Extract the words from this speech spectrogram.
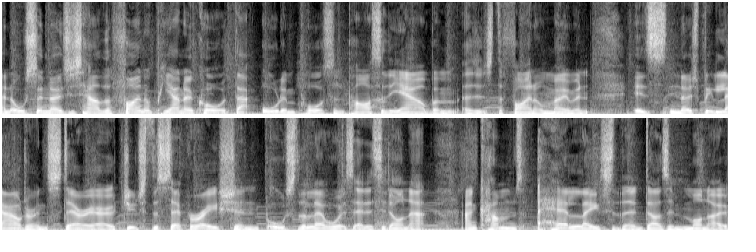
And also notice how the final piano chord, that all important part of the album, as it's the final moment, is notably louder in stereo due to the separation, but also the level it's edited on at, and comes a hair later than it does in mono,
